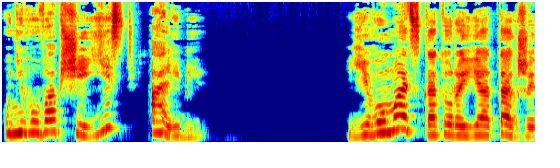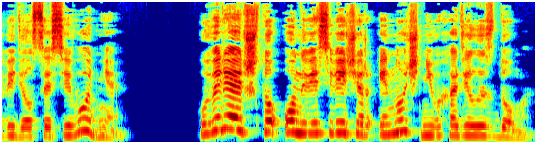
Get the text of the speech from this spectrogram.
У него вообще есть алиби? Его мать, с которой я также виделся сегодня, уверяет, что он весь вечер и ночь не выходил из дома,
